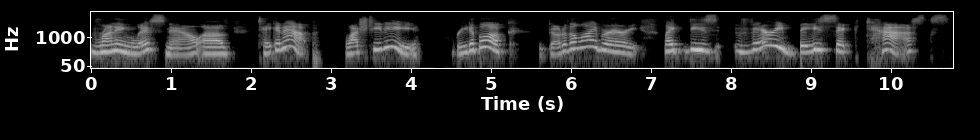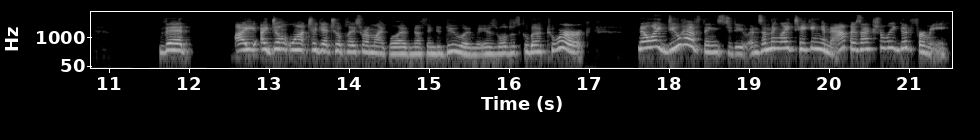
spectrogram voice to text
running list now of take a nap, watch TV, read a book, go to the library, like these very basic tasks that I, I don't want to get to a place where I'm like, well, I have nothing to do. I may as well just go back to work. No, I do have things to do. And something like taking a nap is actually good for me.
